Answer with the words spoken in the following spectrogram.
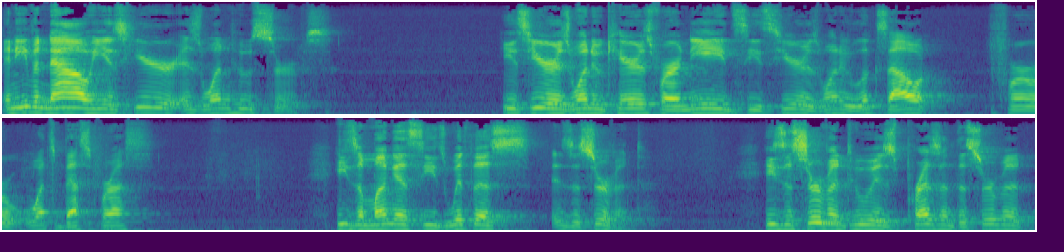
And even now, He is here as one who serves. He is here as one who cares for our needs. He's here as one who looks out for what's best for us. He's among us, He's with us as a servant. He's a servant who is present, the servant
